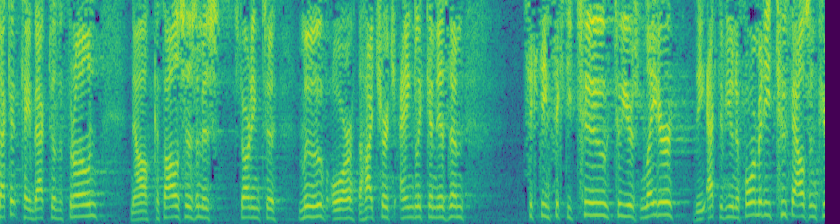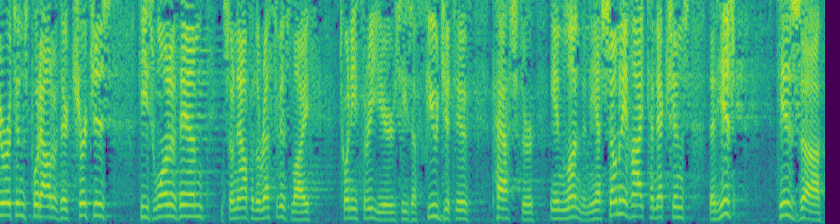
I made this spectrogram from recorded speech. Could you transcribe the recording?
II came back to the throne. Now Catholicism is starting to move, or the High Church Anglicanism. 1662, two years later, the Act of Uniformity, 2,000 Puritans put out of their churches. He's one of them. And so now for the rest of his life, 23 years, he's a fugitive pastor in London. He has so many high connections that his, his, uh,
